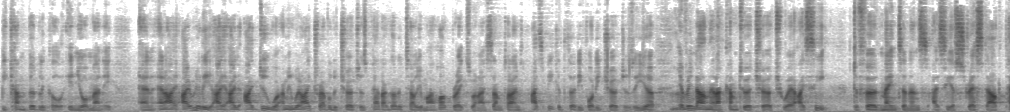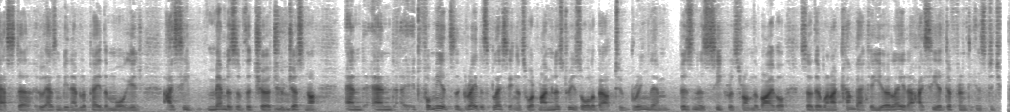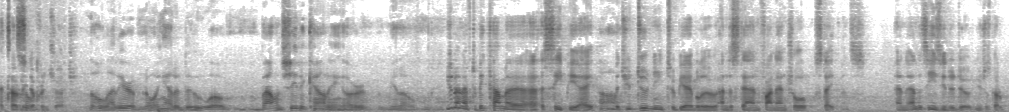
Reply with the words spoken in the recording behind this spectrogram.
become biblical in your money, and and I, I really I, I I do. I mean, when I travel to churches, Pat, I've got to tell you, my heart breaks when I sometimes I speak at 30, 40 churches a year. Every now and then, I come to a church where I see. Deferred maintenance. I see a stressed out pastor who hasn't been able to pay the mortgage. I see members of the church who just not and and it, for me it's the greatest blessing it's what my ministry is all about to bring them business secrets from the bible so that when i come back a year later i see a different institute a totally So- different church The whole idea of knowing how to do uh, balance sheet accounting or, you know, you don't have to become a, a cpa Ah. but you do need to be able to understand financial statements and and it's easy to do you just got to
